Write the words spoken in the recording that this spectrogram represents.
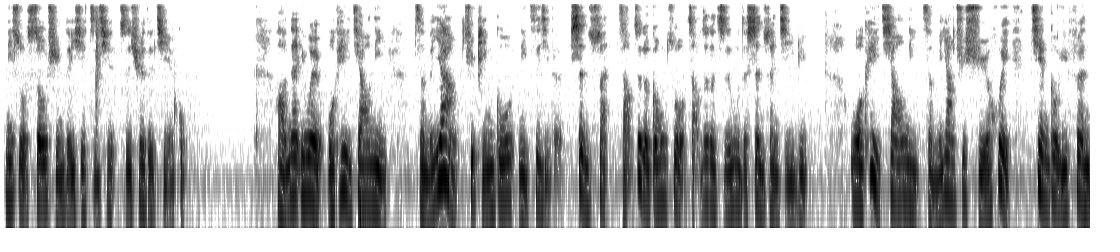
你所搜寻的一些职缺职缺的结果。好，那因为我可以教你怎么样去评估你自己的胜算，找这个工作、找这个职务的胜算几率。我可以教你怎么样去学会建构一份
